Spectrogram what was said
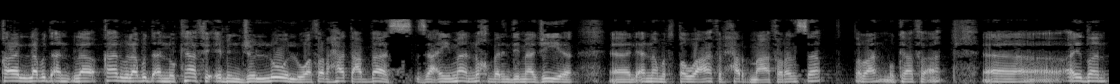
قال لابد أن لا قالوا لابد أن نكافئ ابن جلول وفرحات عباس زعيمان نخبة اندماجية آه، لأنهم تطوعا في الحرب مع فرنسا. طبعا مكافأة. آه، أيضا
